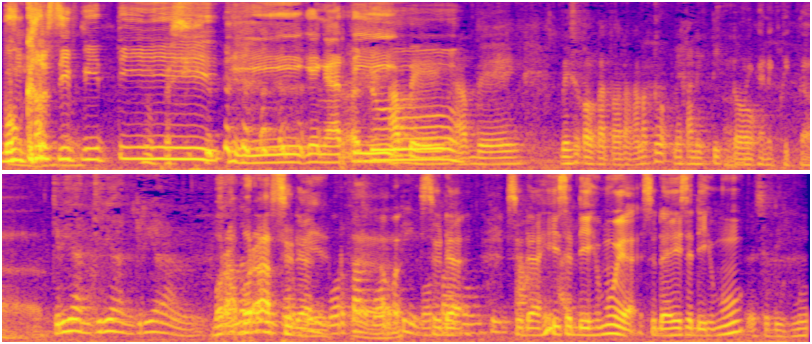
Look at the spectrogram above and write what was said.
Bongkar CVT. Ih, kayak ngerti. Abeng, abeng. Biasa kalau kata anak-anak tuh mekanik TikTok. Mekanik TikTok. Kirian, kirian, kirian. Bor up, Sana bor dong, up. Sudah. porting, portal, Sudah porting. sudahi sedihmu ya, sudahi sedihmu. Ah, sedihmu.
